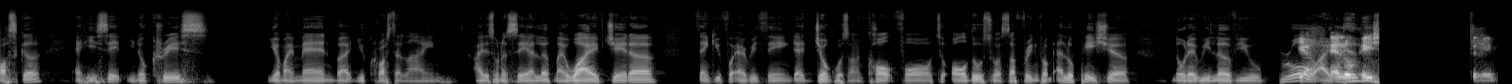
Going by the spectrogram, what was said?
Oscar, and he said, you know, Chris, you're my man, but you crossed the line. I just want to say I love my wife, Jada. Thank you for everything. That joke was uncalled for. To all those who are suffering from alopecia, know that we love you, bro. yeah, I alopecia. The name.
